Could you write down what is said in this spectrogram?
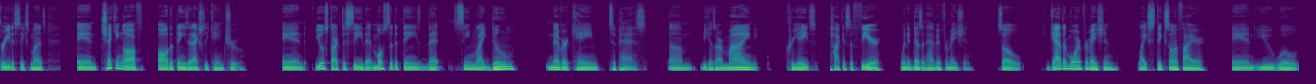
three to six months and checking off all the things that actually came true. And you'll start to see that most of the things that seem like doom never came to pass um, because our mind creates pockets of fear when it doesn't have information. So gather more information like sticks on a fire, and you will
